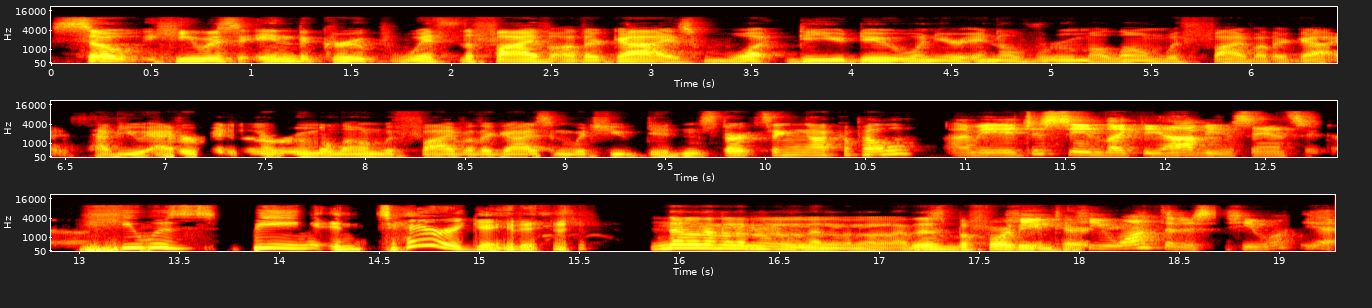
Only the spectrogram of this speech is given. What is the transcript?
So he was in the group with the five other guys. What do you do when you're in a room alone with five other guys? Have you ever been in a room alone with five other guys in which you didn't start singing a cappella? I mean, it just seemed like the obvious answer to us. He was being interrogated. No, no, no, no, no, no, no, no, no. This is before the he, interrogation. he wanted us. He want yeah.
